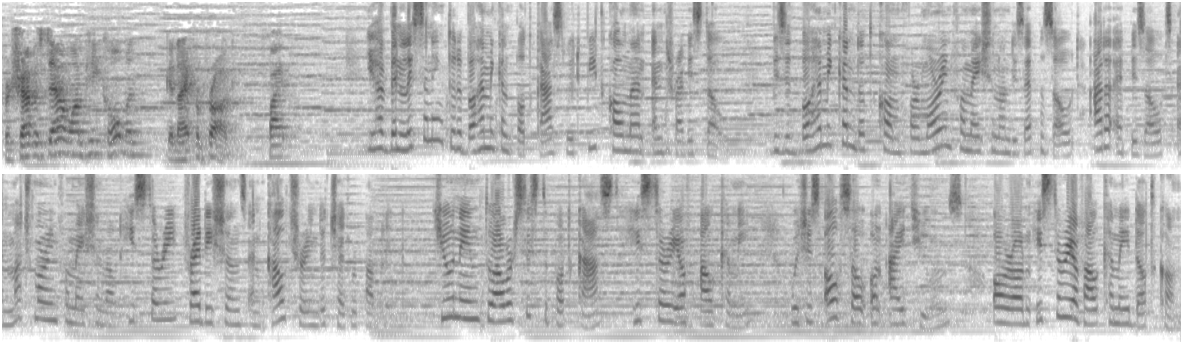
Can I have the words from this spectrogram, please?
For Travis Dow, I'm Pete Collman. Good night from Prague. Bye. You have been listening to the Bohemican podcast with Pete Collman and Travis Dow. Visit bohemican.com for more information on this episode, other episodes, and much more information about history, traditions, and culture in the Czech Republic. Tune in to our sister podcast, History of Alchemy, which is also on iTunes or on historyofalchemy.com.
